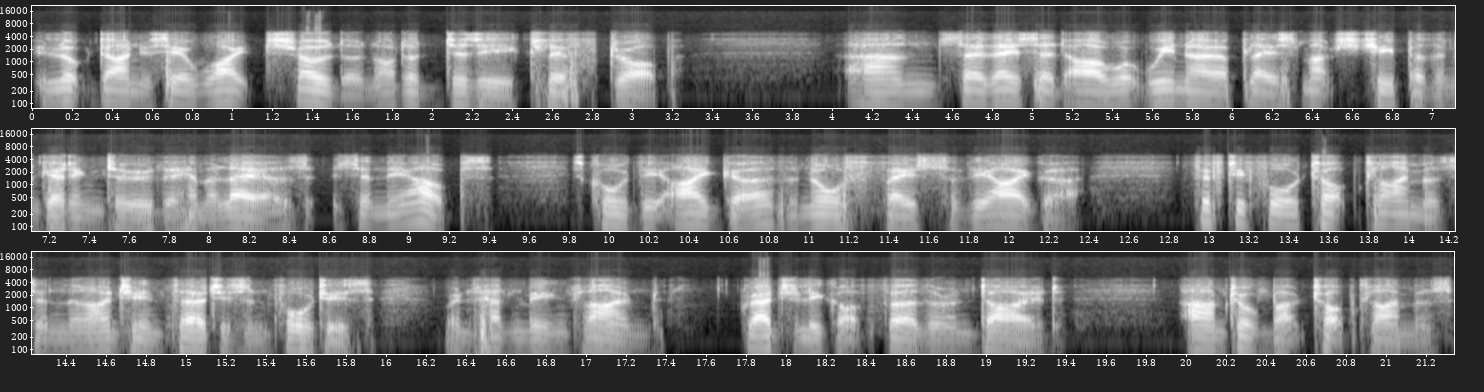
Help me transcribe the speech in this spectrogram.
you look down, you see a white shoulder, not a dizzy cliff drop. And so they said, oh, well, we know a place much cheaper than getting to the Himalayas. It's in the Alps. It's called the Eiger, the north face of the Eiger. 54 top climbers in the 1930s and 40s, when it hadn't been climbed, gradually got further and died. I'm talking about top climbers.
